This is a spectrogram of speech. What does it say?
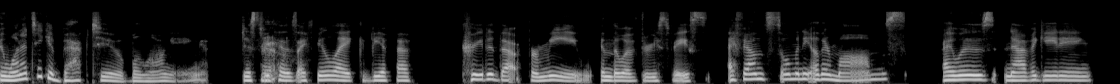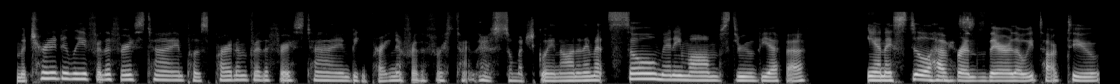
I want to take it back to belonging, just yeah. because I feel like BFF created that for me in the Web3 space. I found so many other moms. I was navigating maternity leave for the first time, postpartum for the first time, being pregnant for the first time. There's so much going on. And I met so many moms through BFF. And I still have friends there that we talk to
